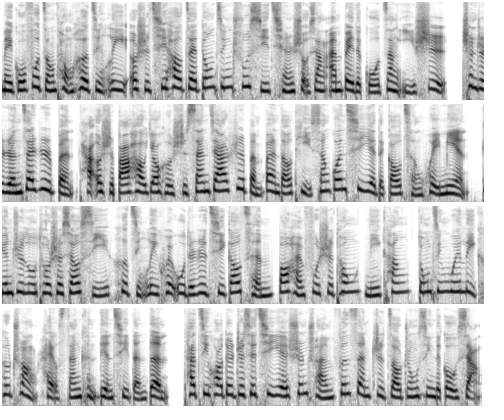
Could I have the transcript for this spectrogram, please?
美国副总统贺锦丽二十七号在东京出席前首相安倍的国葬仪式，趁着人在日本，他二十八号要和十三家日本半导体相关企业的高层会面。根据路透社消息，贺锦丽会晤的日企高层包含富士通、尼康、东京威力科创，还有三肯电器等等。他计划对这些企业宣传分散制造中心的构想，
